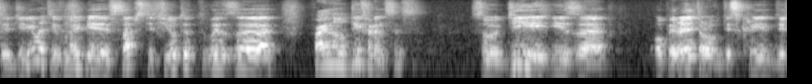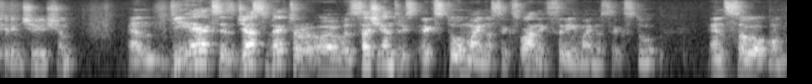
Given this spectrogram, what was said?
the derivative may be substituted with uh, final differences. So d is an operator of discrete differentiation and dx is just vector uh, with such entries x2 minus x1, x3 minus x2 and so on.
